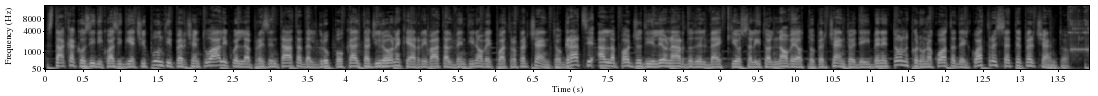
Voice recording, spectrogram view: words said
Stacca così di quasi 10 punti percentuali quella presentata dal gruppo Caltagirone che è arrivata al 29,4%, grazie all'appoggio di Leonardo Del Vecchio salito al 9,8% e dei Benetton con una quota del 4,7%.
